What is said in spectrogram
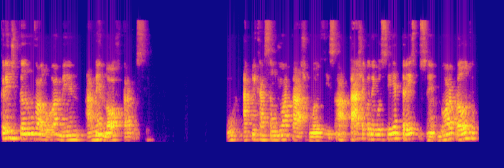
acreditando um valor a, men a menor para você. Por aplicação de uma taxa, como eu disse. Ah, a taxa que eu negociei é 3%. De uma hora para outra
